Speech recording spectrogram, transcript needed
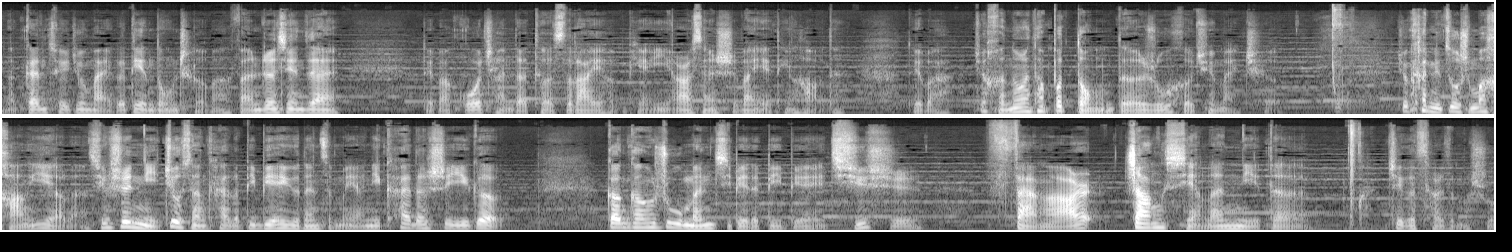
那干脆就买个电动车吧，反正现在对吧？国产的特斯拉也很便宜，二三十万也挺好的，对吧？就很多人他不懂得如何去买车。就看你做什么行业了。其实你就算开了 BBA 又能怎么样？你开的是一个刚刚入门级别的 BBA，其实反而彰显了你的这个词儿怎么说？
